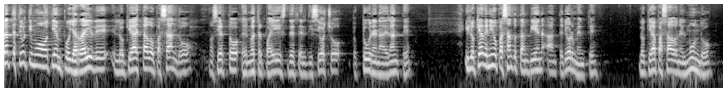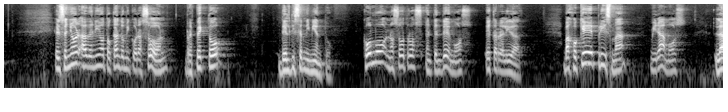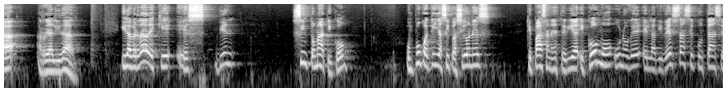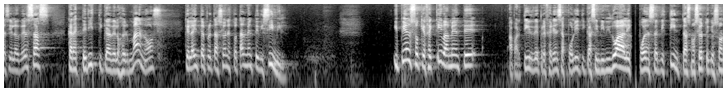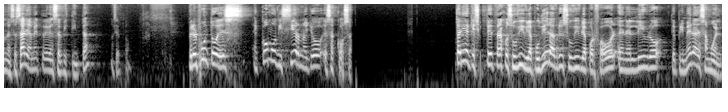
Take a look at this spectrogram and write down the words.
Durante este último tiempo y a raíz de lo que ha estado pasando, ¿no es cierto?, en nuestro país desde el 18 de octubre en adelante, y lo que ha venido pasando también anteriormente, lo que ha pasado en el mundo, el Señor ha venido tocando mi corazón respecto del discernimiento. ¿Cómo nosotros entendemos esta realidad? ¿Bajo qué prisma miramos la realidad. Y la verdad es que es bien sintomático un poco aquellas situaciones que pasan en este día y cómo uno ve en las diversas circunstancias y las diversas características de los hermanos que la interpretación es totalmente disímil. Y pienso que efectivamente, a partir de preferencias políticas individuales, pueden ser distintas, ¿no es cierto?, y que son necesariamente deben ser distintas, ¿no es cierto? Pero el punto es en cómo discierno yo esas cosas. Me gustaría que si usted trajo su Biblia, pudiera abrir su Biblia, por favor, en el libro de Primera de Samuel.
